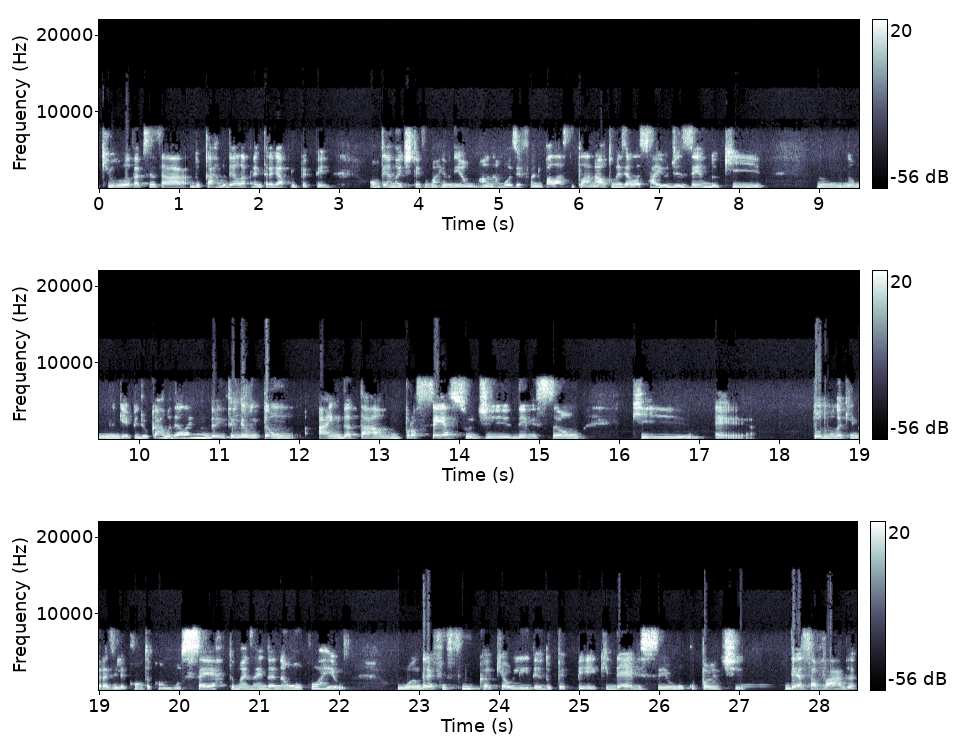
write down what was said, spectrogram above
que o Lula vai precisar do cargo dela para entregar para o PP. Ontem à noite teve uma reunião, a Ana Moser foi no Palácio do Planalto, mas ela saiu dizendo que não, não, ninguém pediu o cargo dela ainda, entendeu? Então ainda está um processo de demissão que é, todo mundo aqui em Brasília conta como certo, mas ainda não ocorreu. O André Fufuca, que é o líder do PP, que deve ser o ocupante dessa vaga,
